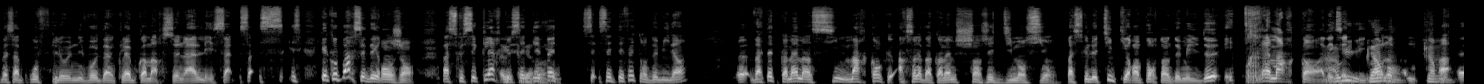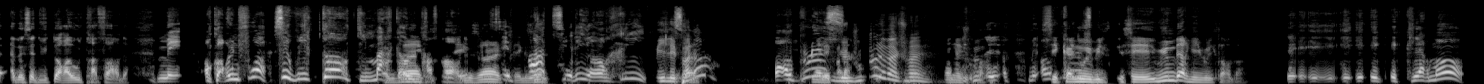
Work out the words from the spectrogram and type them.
ben, ça prouve qu'il est au niveau d'un club comme Arsenal. Et ça, ça quelque part, c'est dérangeant. Parce que c'est clair que cette défaite, cette défaite en 2001, euh, va être quand même un signe marquant que Arsenal va quand même changer de dimension. Parce que le type qui remporte en 2002 est très marquant avec, ah cette, victoire, À, euh, avec cette victoire à Old Trafford. Mais encore une fois, c'est Wiltord qui marque à Old Trafford. C'est pas Thierry Henry. Il est pas là? En plus, il ne joue pas le match, ouais. C'est Cano et c'est Wimberg et Wiltord. Et, et, et, et, clairement,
